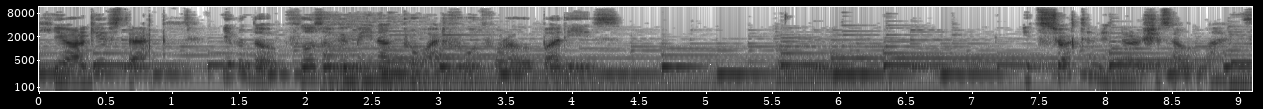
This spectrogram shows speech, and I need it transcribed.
He argues that even though philosophy may not provide food for our bodies, it certainly nourishes our minds.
